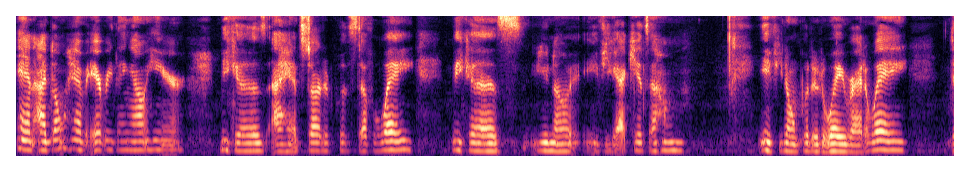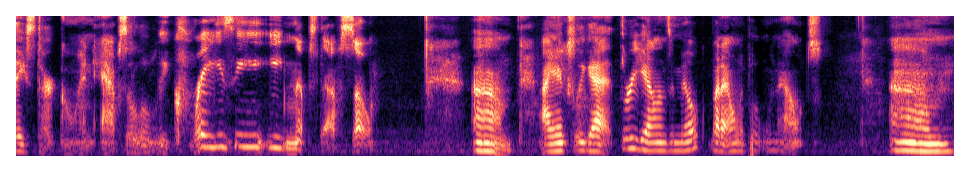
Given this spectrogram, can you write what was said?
And I don't have everything out here because I had started put stuff away because, you know, if you got kids at home, if you don't put it away right away, they start going absolutely crazy eating up stuff. So, um, I actually got three gallons of milk, but I only put one out. Um,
